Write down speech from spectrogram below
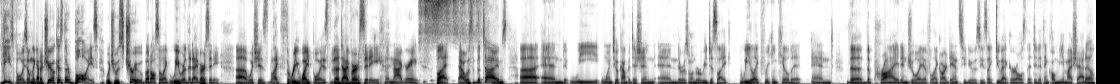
"These boys only got a trio because they're boys," which was true, but also like we were the diversity, uh, which is like three white boys, the diversity, not great. But that was the times, uh, and we went to a competition, and there was one where we just like we like freaking killed it, and the the pride and joy of like our dance studio is these like duet girls that did a thing called Me and My Shadow,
